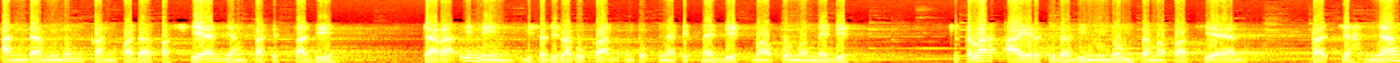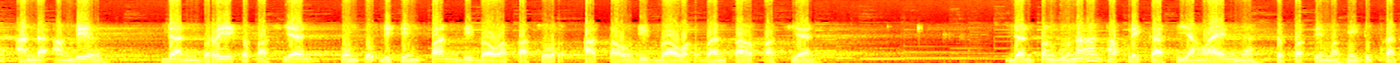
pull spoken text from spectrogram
Anda minumkan pada pasien yang sakit tadi. Cara ini bisa dilakukan untuk penyakit medis maupun non-medis. Setelah air sudah diminum sama pasien, rajahnya Anda ambil dan beri ke pasien untuk disimpan di bawah kasur atau di bawah bantal pasien dan penggunaan aplikasi yang lainnya seperti menghidupkan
